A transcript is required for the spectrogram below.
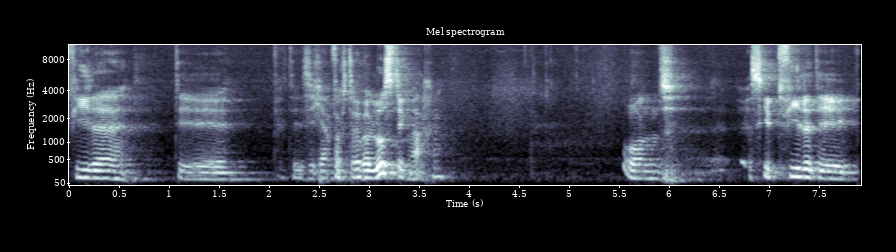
viele, die die sich einfach darüber lustig machen. Und es gibt viele, die,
